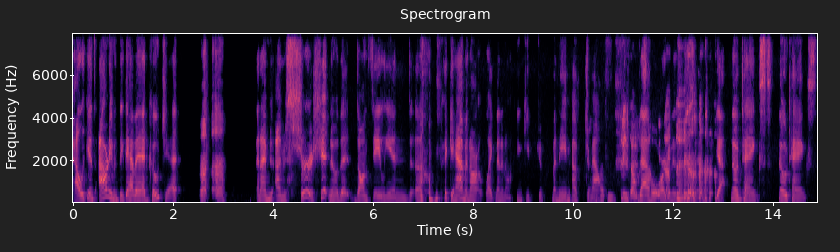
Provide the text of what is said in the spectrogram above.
Pelicans, I don't even think they have a head coach yet. Uh-uh. And I'm I'm sure as shit know that Dawn Staley and uh, Becky Hammon aren't like, no, no, no. You can keep your, my name out your mouth. Please don't. That please whole don't, please don't. organization. yeah, no tanks. No tanks.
